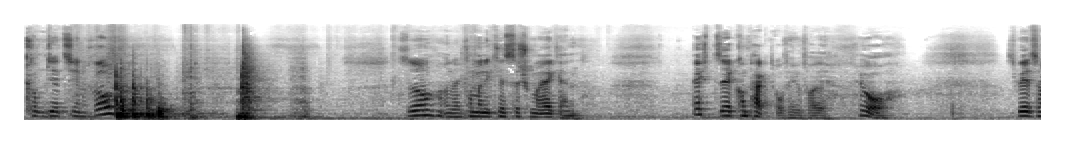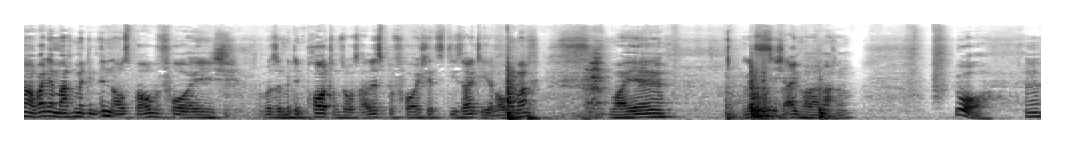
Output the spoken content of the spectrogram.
kommt jetzt hier rauf. So, und dann kann man die Kiste schon mal erkennen. Echt sehr kompakt auf jeden Fall. Jo. Ich werde jetzt mal weitermachen mit dem Innenausbau, bevor ich, also mit dem Port und sowas alles, bevor ich jetzt die Seite hier rauf mache. Weil lässt sich einfacher machen. Jo. Ne?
